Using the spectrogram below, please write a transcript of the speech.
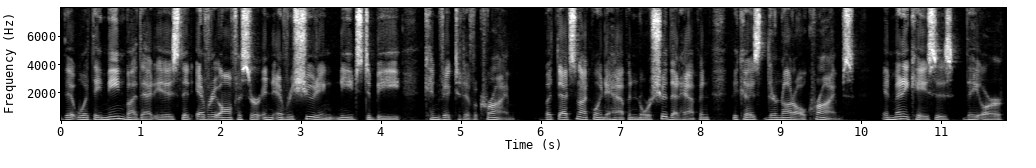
that what they mean by that is that every officer in every shooting needs to be convicted of a crime. But that's not going to happen, nor should that happen, because they're not all crimes. In many cases, they are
